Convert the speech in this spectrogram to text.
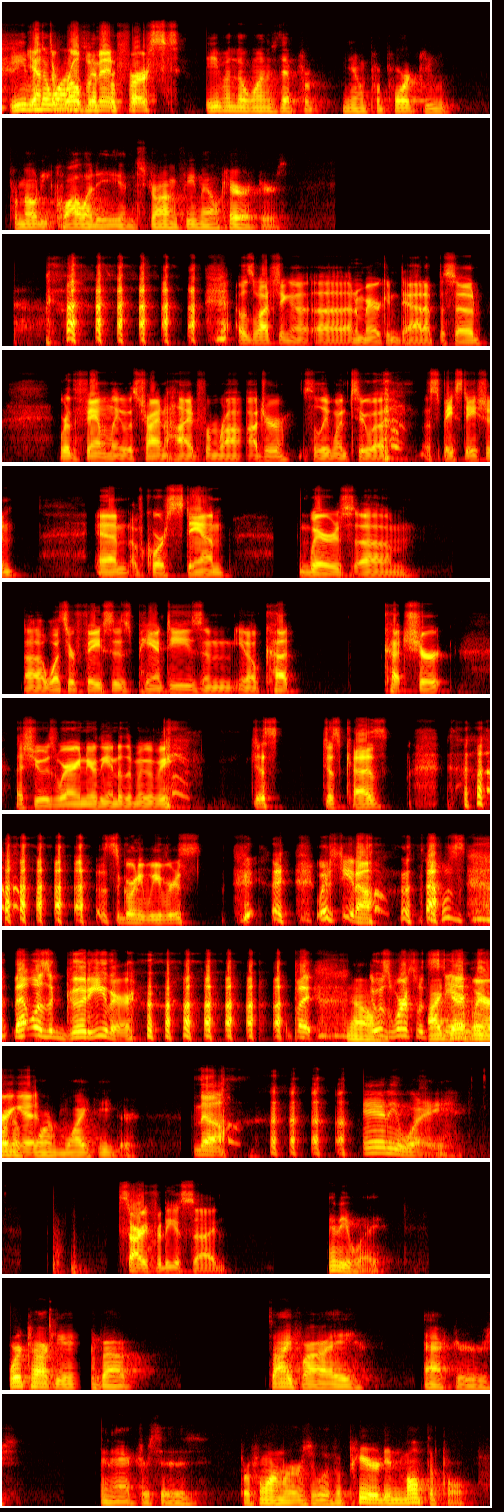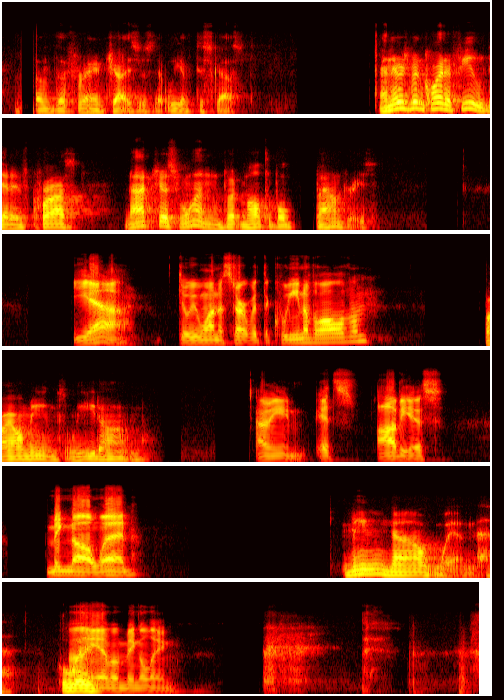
Even you have the to ones rope them in purport- first. Even the ones that you know purport to promote equality and strong female characters. I was watching a, a an American Dad episode where the family was trying to hide from Roger, so they went to a, a space station, and of course Stan wears um uh what's her face's panties and you know cut cut shirt that she was wearing near the end of the movie, just just cause Sigourney Weaver's. Which you know that was that wasn't good either, but No, it was worse with Stan I definitely wearing it. worn white either. No, Anyway, sorry for the aside. anyway, we're talking about sci-fi actors and actresses, performers who have appeared in multiple of the franchises that we have discussed. And there's been quite a few that have crossed not just one, but multiple boundaries. Yeah. Do we want to start with the queen of all of them? By all means, lead on. I mean, it's obvious. Ming Na Wen. Ming Na Wen, who I is am a Mingling.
